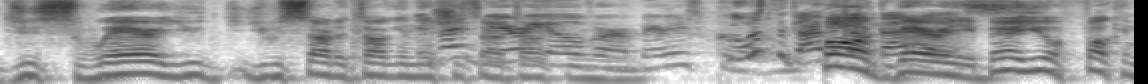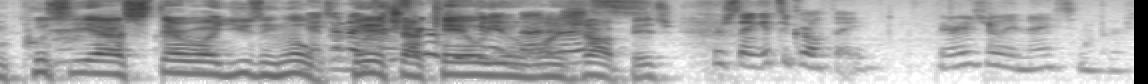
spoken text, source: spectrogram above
just swear you you started talking then she Invite started Barry talking. over. Barry's cool. Who was the guy that got Fuck mad Barry. us Barry, you a fucking pussy ass steroid using little Yeah, bitch. I thanks for KO you in one shot, us. bitch. for saying it's a girl thing? Barry's really nice in person.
